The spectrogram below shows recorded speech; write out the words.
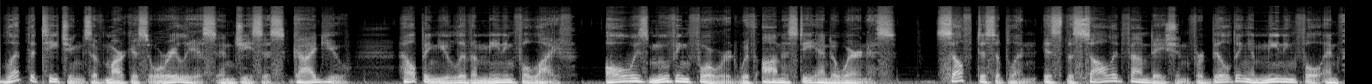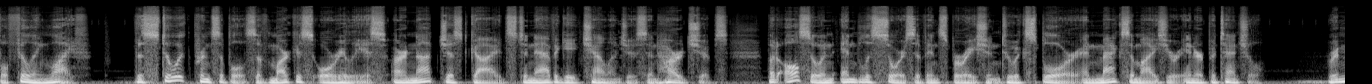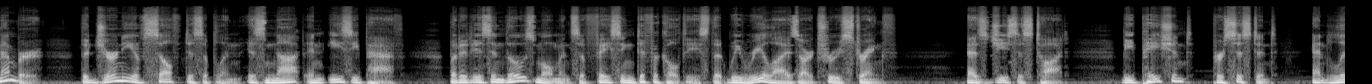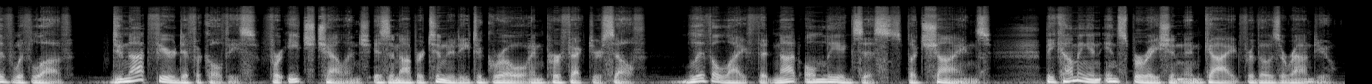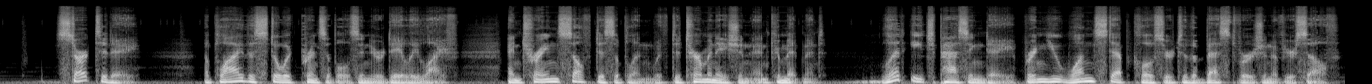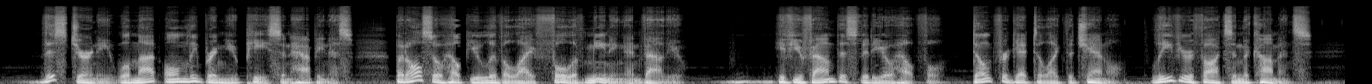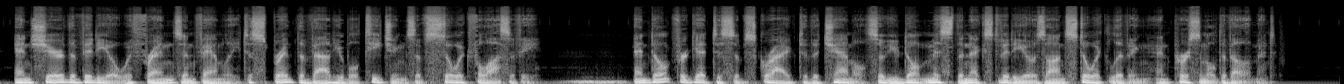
Let the teachings of Marcus Aurelius and Jesus guide you, helping you live a meaningful life always moving forward with honesty and awareness. Self-discipline is the solid foundation for building a meaningful and fulfilling life. The Stoic principles of Marcus Aurelius are not just guides to navigate challenges and hardships, but also an endless source of inspiration to explore and maximize your inner potential. Remember, the journey of self-discipline is not an easy path, but it is in those moments of facing difficulties that we realize our true strength. As Jesus taught, be patient, persistent, and live with love. Do not fear difficulties, for each challenge is an opportunity to grow and perfect yourself. Live a life that not only exists but shines, becoming an inspiration and guide for those around you. Start today. Apply the Stoic principles in your daily life and train self-discipline with determination and commitment. Let each passing day bring you one step closer to the best version of yourself. This journey will not only bring you peace and happiness, but also help you live a life full of meaning and value. If you found this video helpful, don't forget to like the channel, leave your thoughts in the comments, and share the video with friends and family to spread the valuable teachings of Stoic philosophy. And don't forget to subscribe to the channel so you don't miss the next videos on Stoic living and personal development.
